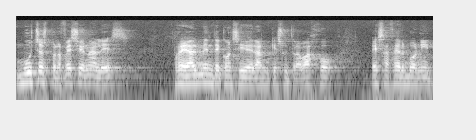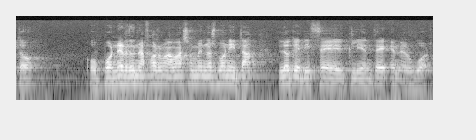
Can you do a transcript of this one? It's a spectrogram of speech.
muchos profesionales realmente consideran que su trabajo es hacer bonito o poner de una forma más o menos bonita lo que dice el cliente en el Word.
